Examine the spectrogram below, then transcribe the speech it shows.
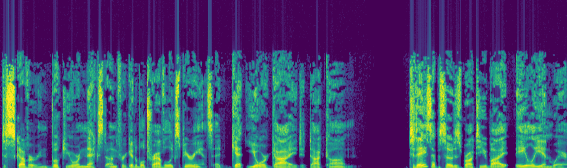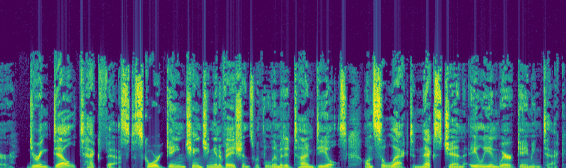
Discover and book your next unforgettable travel experience at getyourguide.com. Today's episode is brought to you by Alienware. During Dell Tech Fest, score game changing innovations with limited time deals on select next gen Alienware gaming tech.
